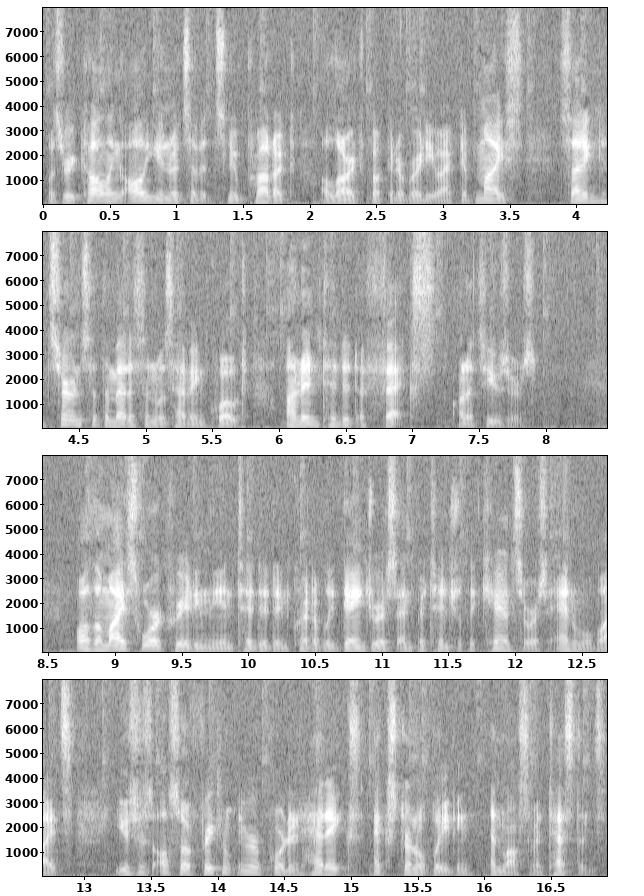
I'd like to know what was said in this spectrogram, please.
was recalling all units of its new product, a large bucket of radioactive mice, citing concerns that the medicine was having, quote, unintended effects on its users. While the mice were creating the intended incredibly dangerous and potentially cancerous animal bites, users also frequently reported headaches, external bleeding, and loss of intestines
